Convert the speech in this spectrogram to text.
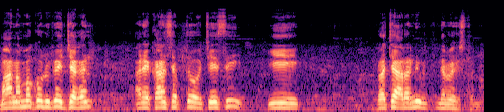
మా నమ్మకం నువ్వే జగన్ అనే కాన్సెప్ట్తో చేసి ఈ ప్రచారాన్ని నిర్వహిస్తున్నాం.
